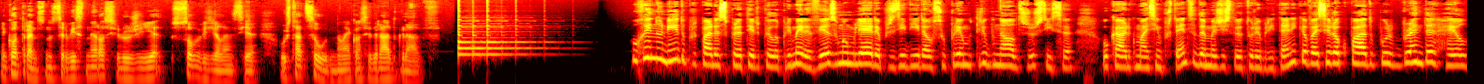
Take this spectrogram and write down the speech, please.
encontrando-se no serviço de neurocirurgia sob vigilância. O estado de saúde não é considerado grave. O Reino Unido prepara-se para ter pela primeira vez uma mulher a presidir ao Supremo Tribunal de Justiça. O cargo mais importante da magistratura britânica vai ser ocupado por Brenda Hale,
